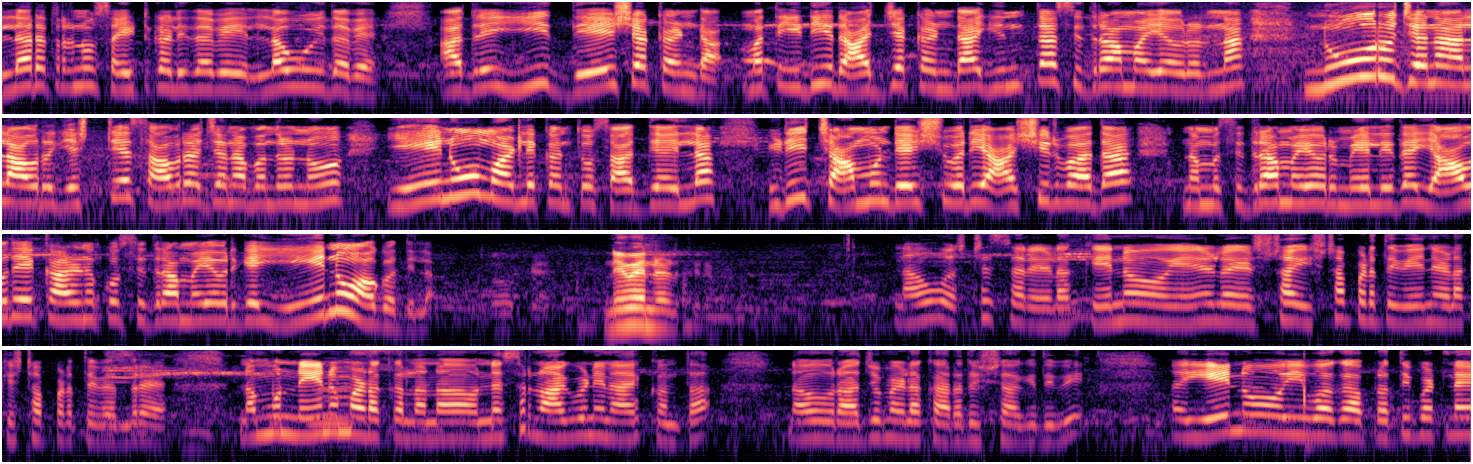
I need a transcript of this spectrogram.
ಎಲ್ಲರ ಹತ್ರನೂ ಸೈಟ್ಗಳಿದ್ದಾವೆ ಎಲ್ಲವೂ ಇದ್ದಾವೆ ಆದರೆ ಈ ದೇಶ ಕಂಡ ಮತ್ತು ಇಡೀ ರಾಜ್ಯ ಕಂಡ ಇಂಥ ಸಿದ್ದರಾಮಯ್ಯ ಅವರನ್ನ ನೂರು ಜನ ಅಲ್ಲ, ಅವರು ಎಷ್ಟೇ ಸಾವಿರ ಜನ ಬಂದ್ರೂ ಏನೂ ಮಾಡ್ಲಿಕ್ಕಂತೂ ಸಾಧ್ಯ ಇಲ್ಲ. ಇಡೀ ಚಾಮುಂಡೇಶ್ವರಿ ಆಶೀರ್ವಾದ ನಮ್ಮ ಸಿದ್ದರಾಮಯ್ಯ ಅವರ ಮೇಲಿದೆ. ಯಾವುದೇ ಕಾರಣಕ್ಕೂ ಸಿದ್ದರಾಮಯ್ಯ ಅವರಿಗೆ ಏನೂ ಆಗೋದಿಲ್ಲ. ನೀವೇನು ಹೇಳ್ತೀರಿ? ನಾವು ಅಷ್ಟೇ ಸರ್ ಹೇಳಕ್ಕೆ. ಏನು ಹೇಳ ಇಷ್ಟ ಇಷ್ಟಪಡ್ತೀವಿ, ಏನು ಹೇಳಕ್ಕೆ ಇಷ್ಟಪಡ್ತೀವಿ ಅಂದರೆ ನಮ್ಮನ್ನೇನು ಮಾಡೋಕ್ಕಲ್ಲ ನಾವು ನನ್ನ ಹೆಸರು ನಾಗವೇಣಿ ನಾಯಕ್ ಅಂತ ನಾವು ರಾಜ್ಯ ಮಹಿಳಾ ಆಗಿದ್ದೀವಿ. ಏನು ಇವಾಗ ಪ್ರತಿಭಟನೆ,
